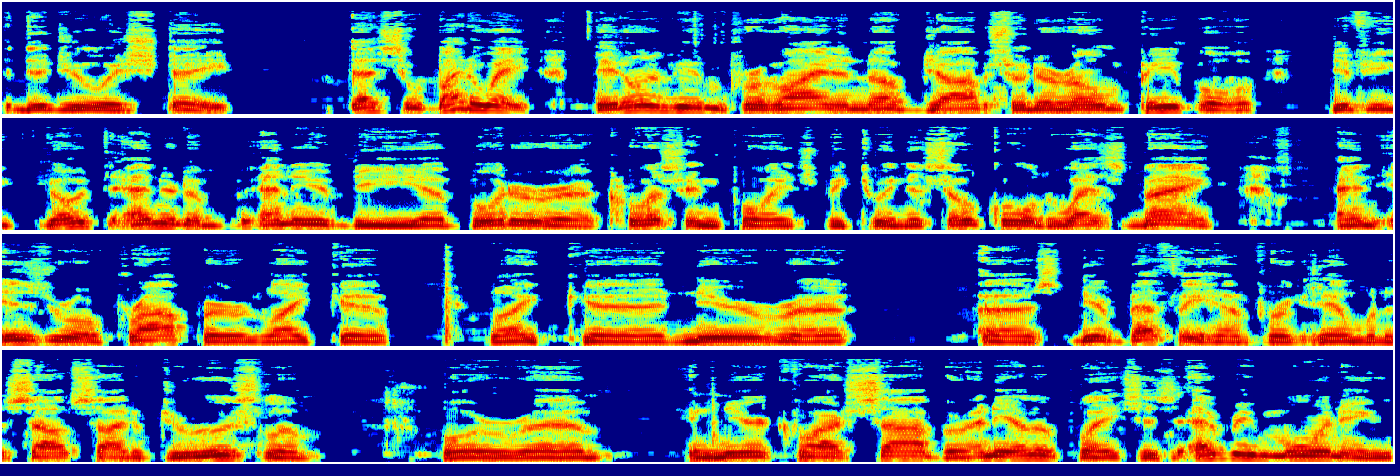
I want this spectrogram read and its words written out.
the Jewish state. That's by the way, they don't even provide enough jobs for their own people. If you go to of the, any of the uh, border uh, crossing points between the so-called West Bank and Israel proper, like uh, like uh, near uh, uh, near Bethlehem, for example, on the south side of Jerusalem, or um, near Kfar Saba, or any other places, every morning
